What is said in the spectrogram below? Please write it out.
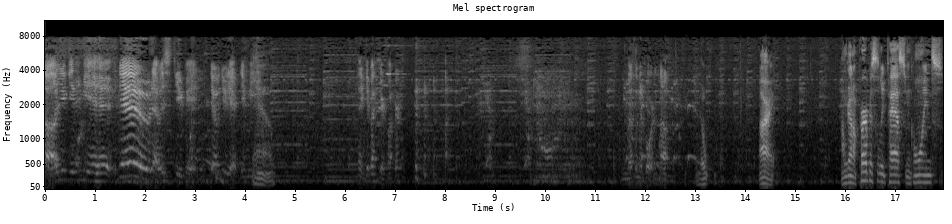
Oh, you're giving me a hug. No, that was stupid. Don't do that to me. Yeah. Hey, get back here, fucker. Nothing important, huh? Nope. All right. I'm gonna purposely pass some coins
